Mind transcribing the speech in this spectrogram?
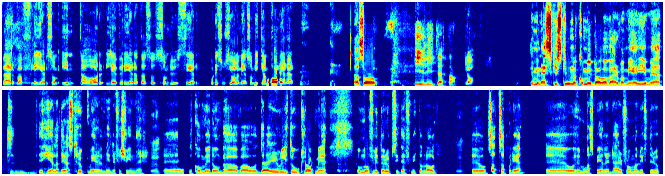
värva fler som inte har levererat, alltså som du ser på det sociala medier, som vi kan Ja. följa där? Alltså, I Elitettan. Ja, ja, men Eskilstuna kommer ju behöva värva mer i och med att hela deras trupp mer eller mindre försvinner. Mm. Eh, kommer ju de behöva, och där är det lite oklart med om de flyttar upp sitt F19-lag Mm. eh, och satsar på det. Eh, och hur många spelare därifrån man lyfter upp.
